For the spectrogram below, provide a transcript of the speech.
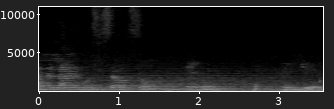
Aynen aynen É olsun. Aynen. Benziyor.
